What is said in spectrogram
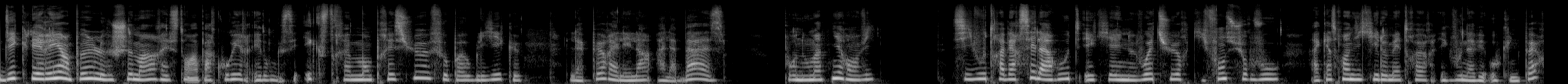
d'éclairer un peu le chemin restant à parcourir. Et donc c'est extrêmement précieux. Faut pas oublier que la peur, elle est là à la base pour nous maintenir en vie. Si vous traversez la route et qu'il y a une voiture qui fonce sur vous à 90 km/h et que vous n'avez aucune peur,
